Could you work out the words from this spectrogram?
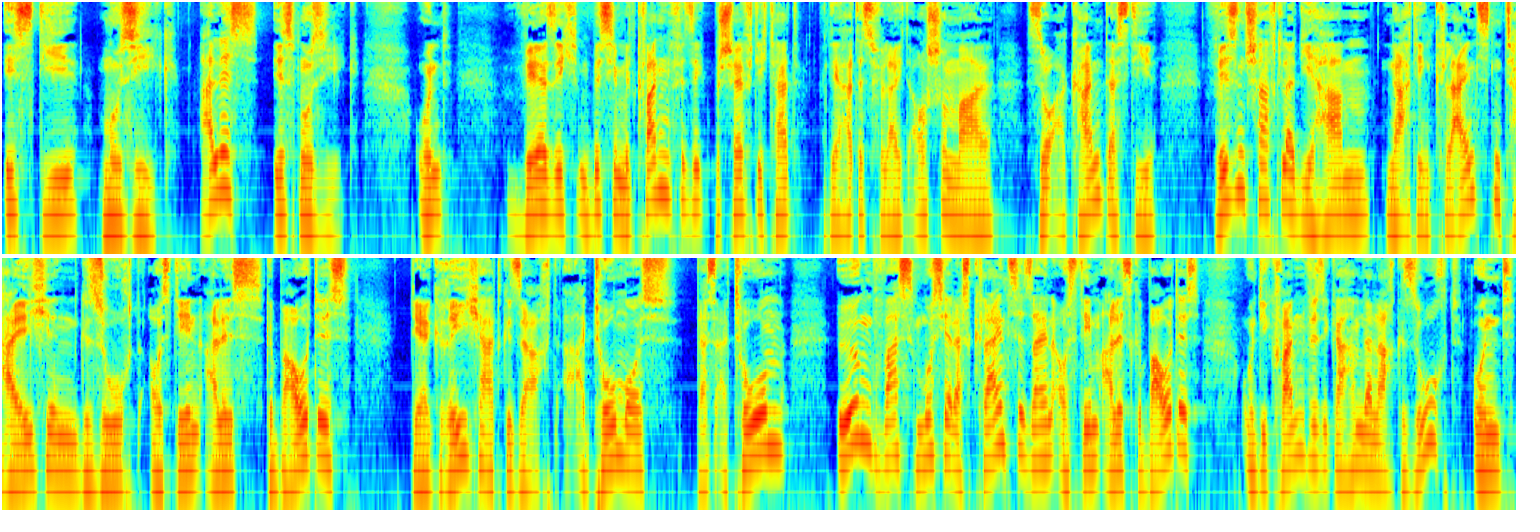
ist die Musik. Alles ist Musik. Und wer sich ein bisschen mit Quantenphysik beschäftigt hat, der hat es vielleicht auch schon mal so erkannt, dass die Wissenschaftler, die haben nach den kleinsten Teilchen gesucht, aus denen alles gebaut ist. Der Grieche hat gesagt, Atomos, das Atom, irgendwas muss ja das Kleinste sein, aus dem alles gebaut ist. Und die Quantenphysiker haben danach gesucht und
